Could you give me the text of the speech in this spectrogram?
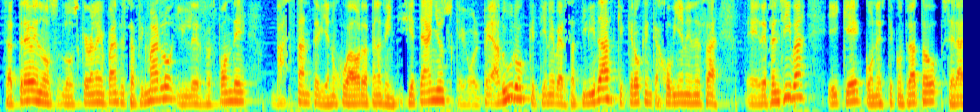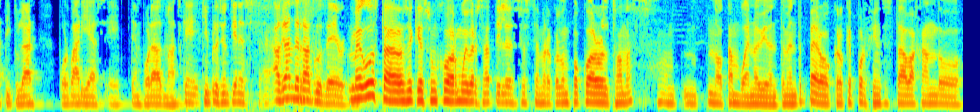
se atreven los, los Carolina Panthers a firmarlo y les responde bastante bien. Un jugador de apenas 27 años que golpea duro, que tiene versatilidad, que creo que encajó bien en esa eh, defensiva y que con este contrato será titular por varias eh, temporadas más. ¿Qué, impresión tienes a grandes rasgos de Eric? Me gusta, así que es un jugador muy versátil. este, me recuerda un poco a Earl Thomas. No tan bueno, evidentemente, pero creo que por fin se está bajando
